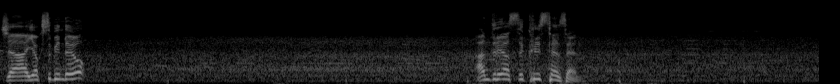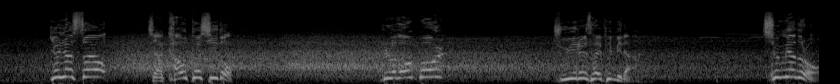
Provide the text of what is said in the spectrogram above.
자, 역습인데요. 안드레아스 크리스텐센. 열렸어요. 자, 카운터 시도. 흘러나온 볼. 주위를 살핍니다. 측면으로.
